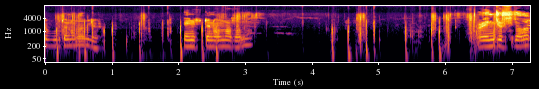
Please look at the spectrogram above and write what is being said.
Aslında buradan olabilir. En üstten olmaz ama. Rangers'ı da bak.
